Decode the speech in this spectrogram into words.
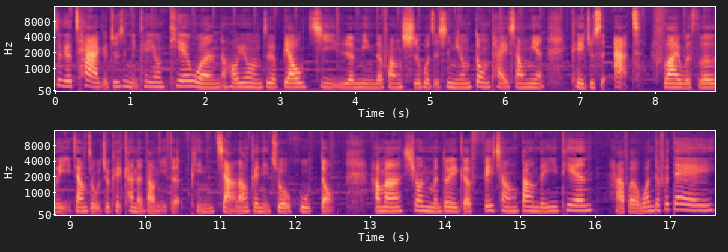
这个 tag 就是你可以用贴文，然后用这个标记人名的方式，或者是你用动态上面可以就是 at fly with Lily 这样子，我就可以看得到你的评价，然后跟你做互动，好吗？希望你们都有一个非常棒的一天，Have a wonderful day。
